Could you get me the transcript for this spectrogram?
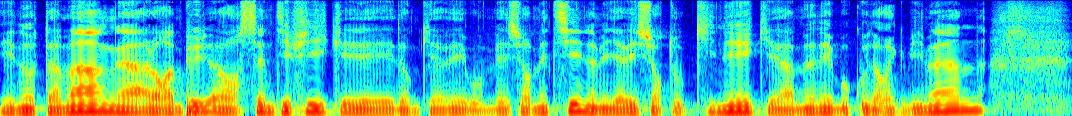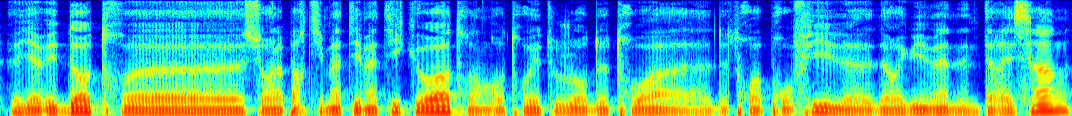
Et notamment, alors en plus, alors scientifique, et donc il y avait, bon, bien sûr médecine, mais il y avait surtout kiné qui a amené beaucoup de rugbymen. Il y avait d'autres euh, sur la partie mathématique et autres. On retrouvait toujours deux trois, euh, deux, trois profils de rugbymen intéressants.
